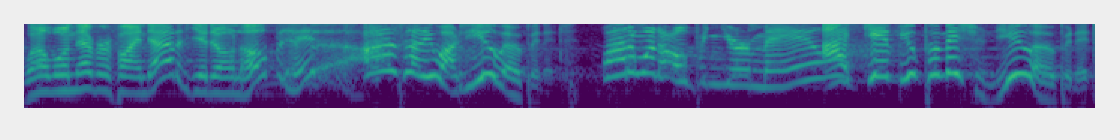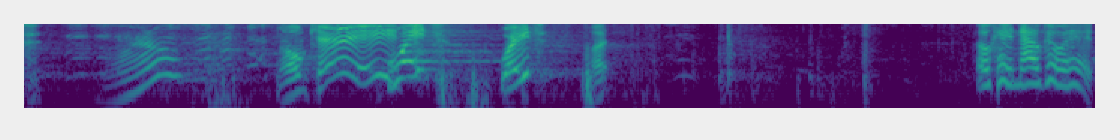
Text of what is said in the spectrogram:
Well, we'll never find out if you don't open it. Uh, I'll tell you what, you open it. Well, I don't want to open your mail. I give you permission. You open it. Well, okay. Wait, wait. What? Okay, now go ahead.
